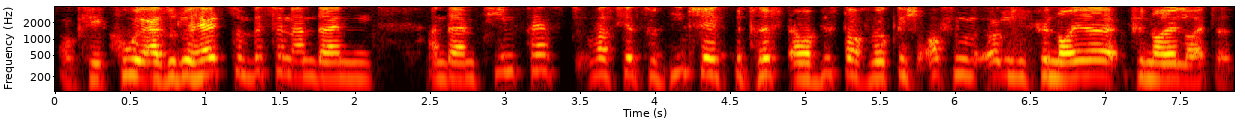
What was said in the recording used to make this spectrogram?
Okay, cool. Also du hältst so ein bisschen an, dein, an deinem Team fest, was jetzt so DJs betrifft, aber bist doch wirklich offen irgendwie für neue, für neue Leute.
